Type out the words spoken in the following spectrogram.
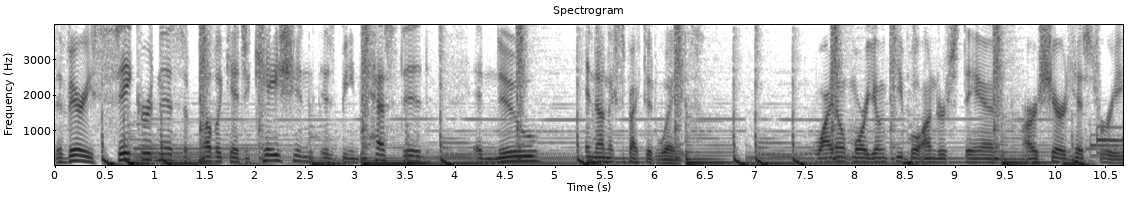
The very sacredness of public education is being tested in new and unexpected ways. Why don't more young people understand our shared history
